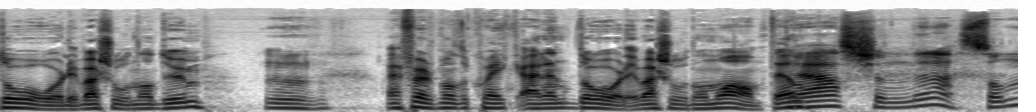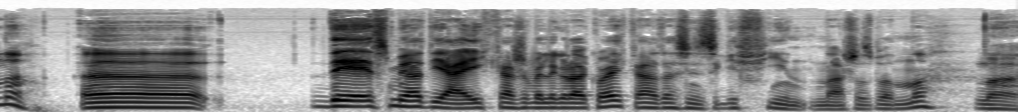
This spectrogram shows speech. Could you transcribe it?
dårlig versjon av Doom. Mm. Og jeg føler på en måte Quake er en dårlig versjon av noe annet igjen. Ja, skjønner det. Sånn, ja. Uh, det som gjør at jeg ikke er så veldig glad i Quake, er at jeg syns ikke fienden er så spennende. Nei.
